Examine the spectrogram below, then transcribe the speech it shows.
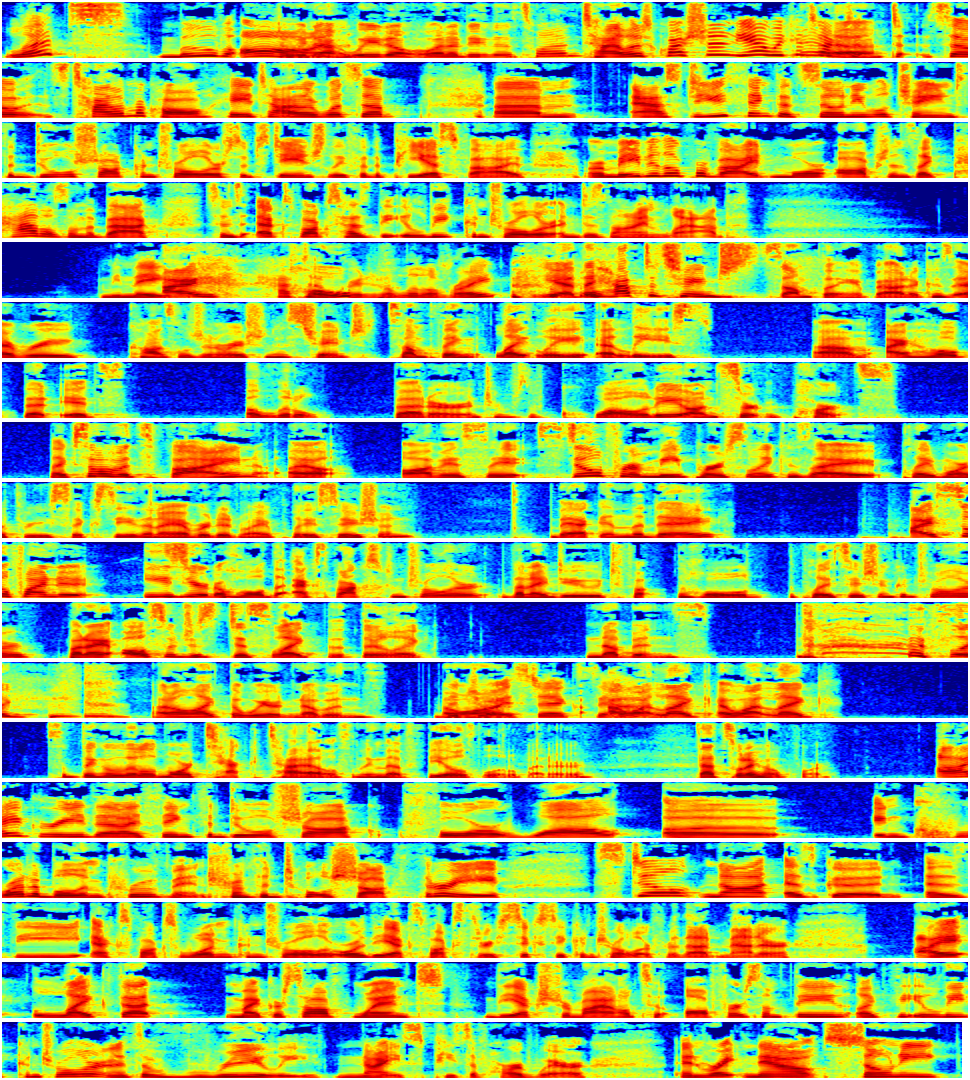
Let's move on. We don't we don't want to do this one. Tyler's question? Yeah, we can Yeah. talk to. so it's Tyler McCall. Hey, Tyler, what's up? Um, asked, do you think that Sony will change the DualShock controller substantially for the PS5? Or maybe they'll provide more options like paddles on the back since Xbox has the Elite controller and Design Lab? I mean, they I have to hope- upgrade it a little, right? yeah, they have to change something about it because every console generation has changed something lightly, at least. Um, I hope that it's a little better in terms of quality on certain parts. Like some of it's fine. I obviously still for me personally because I played more 360 than I ever did my PlayStation back in the day. I still find it easier to hold the Xbox controller than I do to, f- to hold the PlayStation controller. But I also just dislike that they're like nubbins. it's like I don't like the weird nubbins. The I want- joysticks. Yeah. I want like I want like something a little more tactile, something that feels a little better. That's what I hope for. I agree that I think the DualShock 4, while a incredible improvement from the DualShock 3, still not as good as the Xbox One controller or the Xbox 360 controller for that matter. I like that Microsoft went the extra mile to offer something like the Elite controller, and it's a really nice piece of hardware. And right now, Sony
